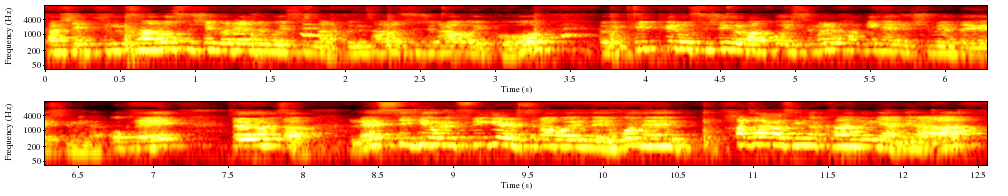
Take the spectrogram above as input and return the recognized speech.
다시 분사로 수식을 해주고 있습니다. 분사로 수식을 하고 있고 여기 PP로 수식을 받고 있음을 확인해 주시면 되겠습니다. 오케이? 자 그러면서 less heroic figures라고 했는데 이거는 화자가 생각하는 게 아니라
